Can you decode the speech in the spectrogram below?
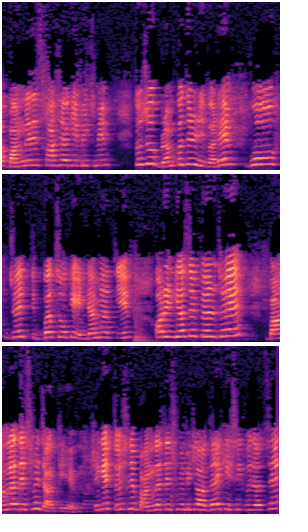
अब बांग्लादेश कहाँ से आ गया बीच में? तो जो ब्रह्मपुत्र रिवर है, वो जो है तिब्बत से होकर इंडिया में आती है और इंडिया से फिर जो है बांग्लादेश में जाती है, ठीक है? तो इसलिए बांग्लादेश में भी क्या होता है कि इसी की वजह से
